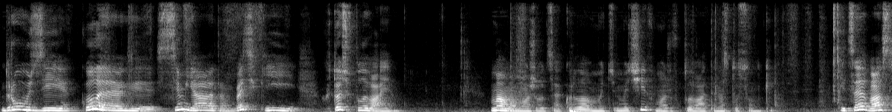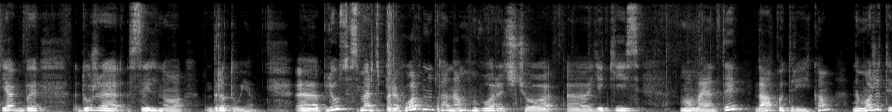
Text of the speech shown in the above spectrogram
друзі, колеги, сім'я, там, батьки, хтось впливає. Мама може, оце, королева мечів може впливати на стосунки. І це вас якби дуже сильно дратує. Е, Плюс смерть перегорнута нам говорить, що е, якісь моменти да, по трійкам не можете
